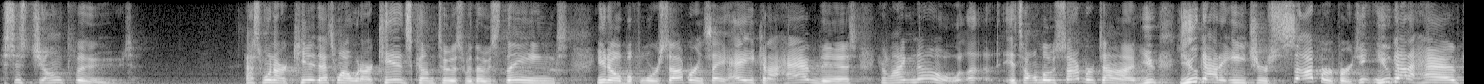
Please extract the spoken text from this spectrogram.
It's just junk food. That's when our kid, that's why when our kids come to us with those things, you know, before supper and say, hey, can I have this? You're like, no, uh, it's almost supper time. You, you got to eat your supper first. You, you got to have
